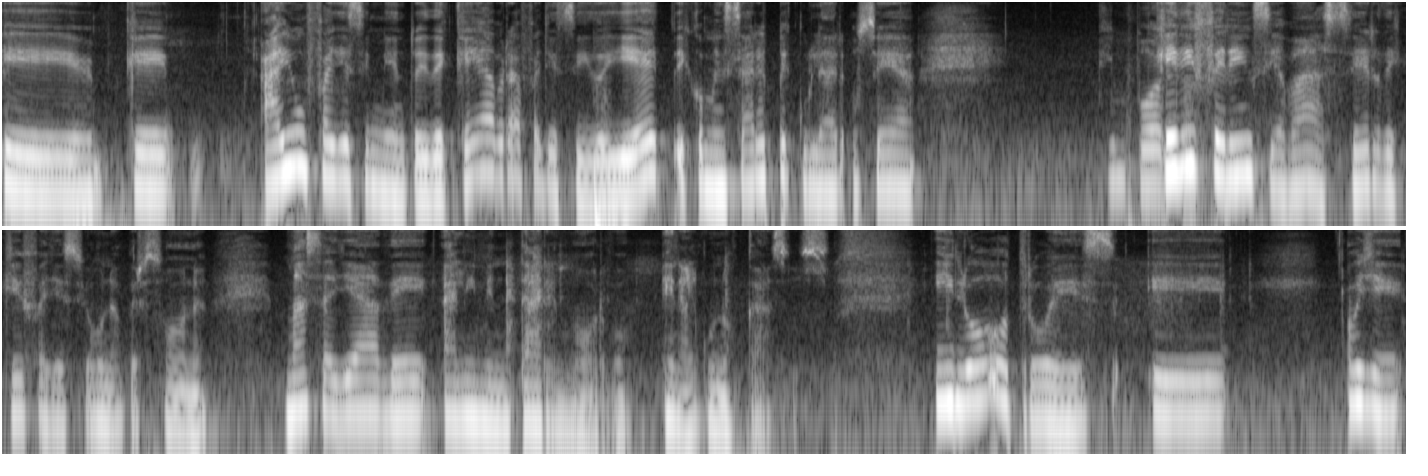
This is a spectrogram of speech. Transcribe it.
Eh, que hay un fallecimiento y de qué habrá fallecido y, y comenzar a especular, o sea, ¿Qué importa? ¿Qué diferencia va a hacer de qué falleció una persona? Más allá de alimentar el morbo, en algunos casos. Y lo otro es, eh, oye,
